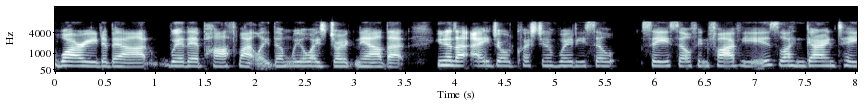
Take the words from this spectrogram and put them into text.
worried about where their path might lead them. We always joke now that, you know, that age old question of where do you sell, see yourself in five years? Well, I can guarantee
